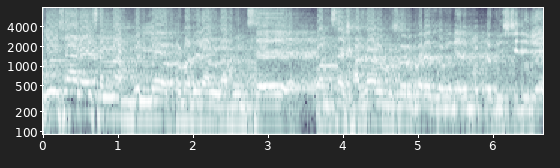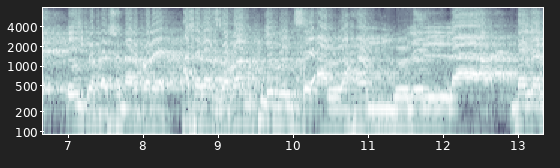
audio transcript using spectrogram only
মুসা আলাইহিস সালাম বলল, তোমাদের আল্লাহ বলছে, পঞ্চাশ হাজার বছর পরে জমিনের এই কথা শোনার পরে জবান খুলে বলছে বলেন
